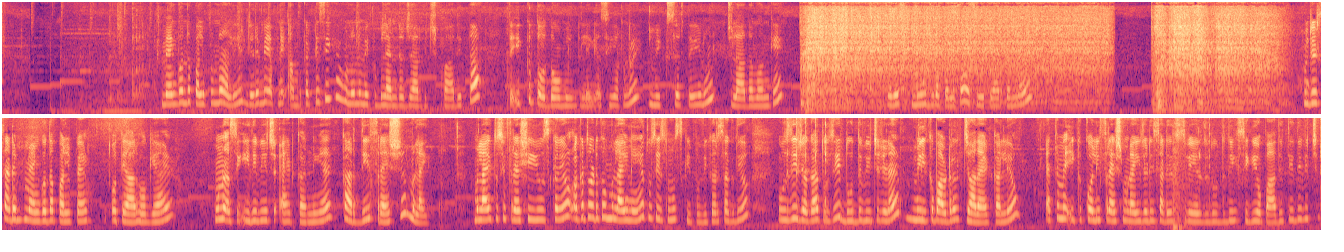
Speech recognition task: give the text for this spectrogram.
ਮੈਂਗੋ ਦਾ ਪਲਪ ਬਣਾ ਲਈ ਜਿਹੜੇ ਮੈਂ ਆਪਣੇ ਅੰਬ ਕੱਟੇ ਸੀਗੇ, ਉਹਨਾਂ ਨੂੰ ਮੈਂ ਇੱਕ ਬਲੈਂਡਰ ਜਾਰ ਵਿੱਚ ਪਾ ਦਿੱਤਾ ਤੇ ਇੱਕ ਤੋਂ 2 ਮਿੰਟ ਲਈ ਅਸੀਂ ਆਪਣੇ ਮਿਕਸਰ ਤੇ ਇਹਨੂੰ ਚਲਾ ਦਵਾਂਗੇ। ਜਿਹੜਾ ਸਮੂਥ ਜਿਹੜਾ ਪਲਪ ਹੈ, ਅਸੀਂ ਉਹ ਤਿਆਰ ਕਰਨਾ ਹੈ। ਹੁਣ ਜਿਹੜਾ ਸਾਡੇ ਮੈਂਗੋ ਦਾ ਪਲਪ ਹੈ, ਉਹ ਤਿਆਰ ਹੋ ਗਿਆ ਹੈ। ਹੁਣ ਅਸੀਂ ਇਹਦੇ ਵਿੱਚ ਐਡ ਕਰਨੀ ਹੈ ਘਰ ਦੀ ਫਰੈਸ਼ ਮਲਾਈ। ਮਲਾਈ ਤੁਸੀਂ ਫਰੈਸ਼ ਹੀ ਯੂਜ਼ ਕਰਿਓ। ਅਗਰ ਤੁਹਾਡੇ ਕੋਲ ਮਲਾਈ ਨਹੀਂ ਹੈ, ਤੁਸੀਂ ਇਸ ਨੂੰ ਸਕਿਪ ਵੀ ਕਰ ਸਕਦੇ ਹੋ। ਉਸ ਦੀ ਜਗ੍ਹਾ ਤੁਸੀਂ ਦੁੱਧ ਵਿੱਚ ਜਿਹੜਾ ਮਿਲਕ ਪਾਊਡਰ ਜ਼ਿਆਦਾ ਐਡ ਕਰ ਲਿਓ। ਇੱਥੇ ਮੈਂ ਇੱਕ ਕੋਲੀ ਫਰੈਸ਼ ਮਲਾਈ ਜਿਹੜੀ ਸਾਡੇ ਸਵੇਰ ਦੇ ਦੁੱਧ ਦੀ ਸੀਗੀ, ਉਹ ਪਾ ਦਿੱਤੀ ਇਹਦੇ ਵਿੱਚ।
